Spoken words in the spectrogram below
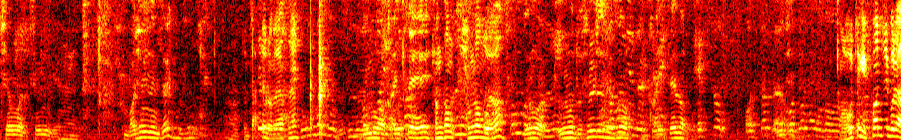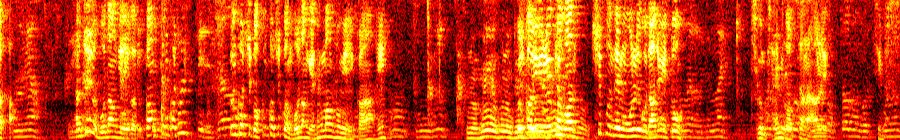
지역마다 틀린 게. 맛있는데? 어, 좀 짭짤하면서 해. 이모가 간이 세. 경상 경상도야? 이모, 이모도 술 드셔서 간이 세다고. 백숙 어떻게 얻어먹어도 어, 어떻게 편집을 해야 바, 편집을 못 한 게 이거 끊, 끊고 끊고 찍고 끊고 찍고 못 한 게 생방송이니까. 예? 어 그냥 해, 그냥 그러니까 이렇게 하고 한 10분 되면 올리고 나중에 또 지금 재미가 없잖아 원래 지금. 같아.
